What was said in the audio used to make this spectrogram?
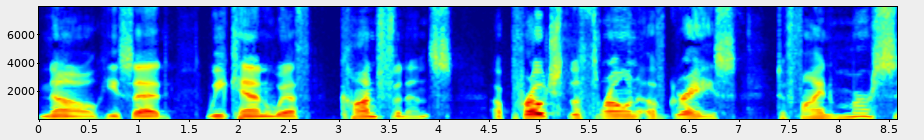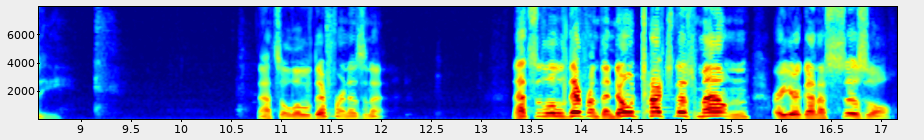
No, he said, We can with confidence approach the throne of grace to find mercy. That's a little different, isn't it? That's a little different than don't touch this mountain or you're going to sizzle.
